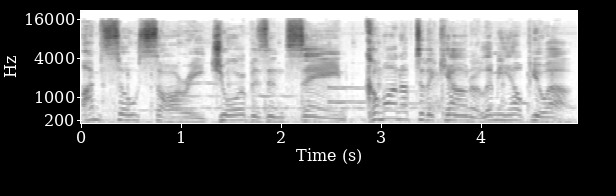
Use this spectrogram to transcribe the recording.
I'm so sorry. Jorb is insane. Come on up to the counter. Let me help you out.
